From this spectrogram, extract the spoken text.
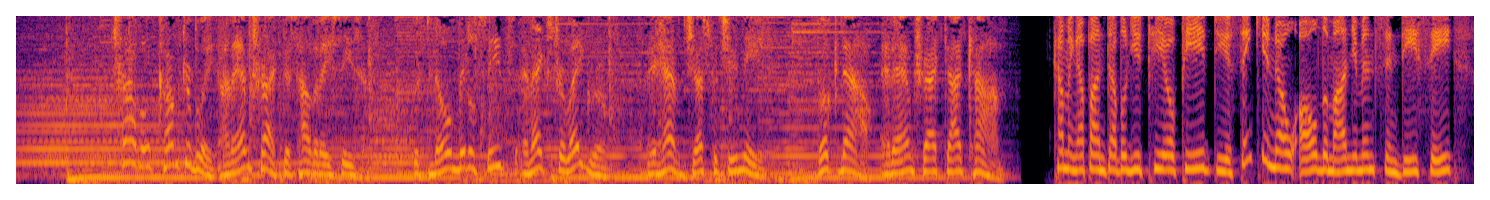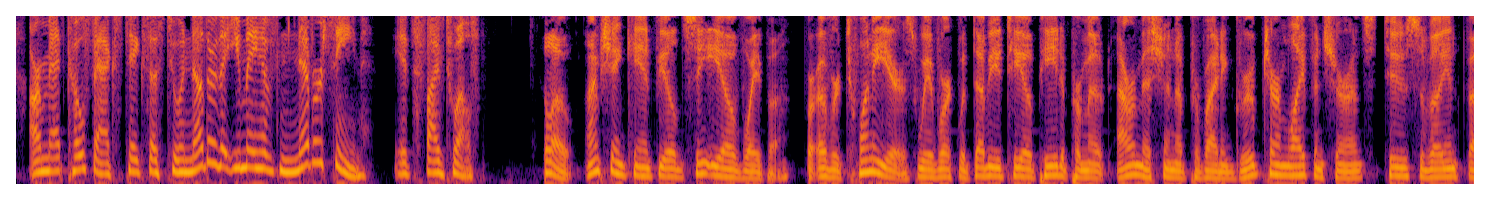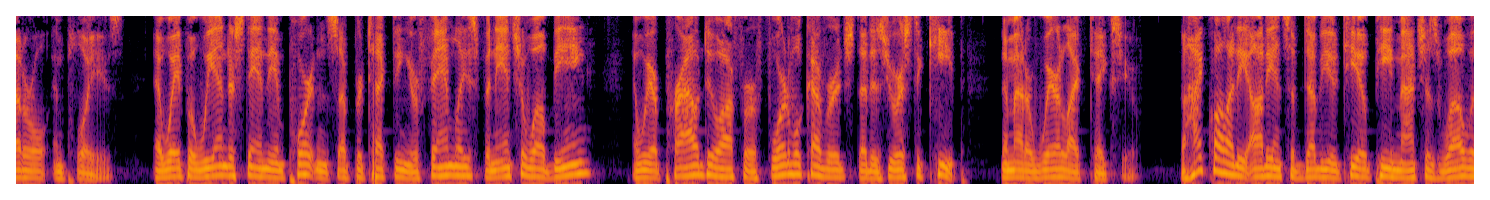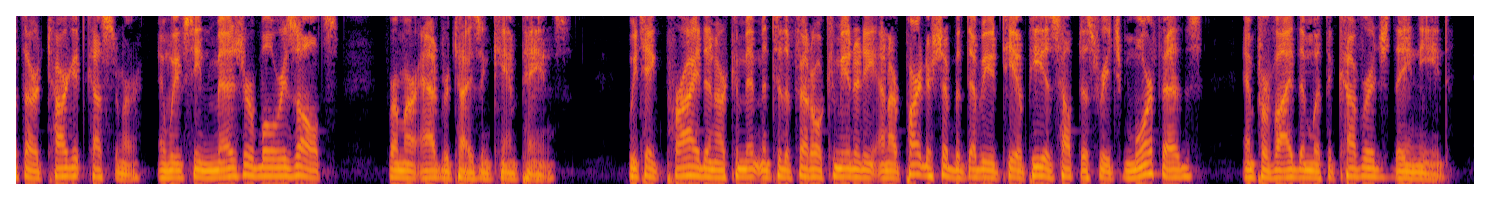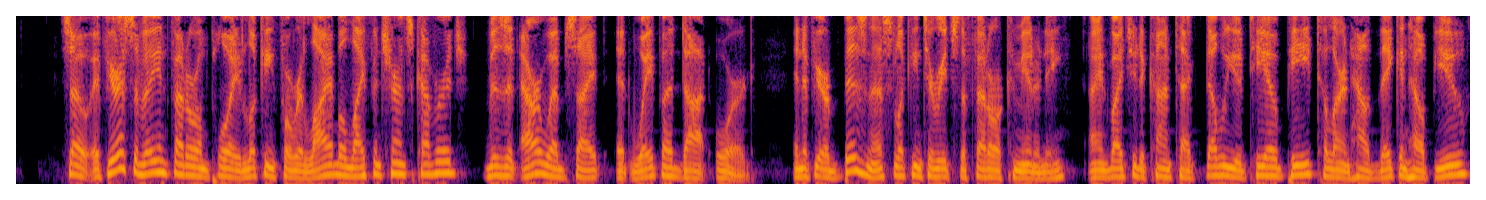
Travel comfortably on Amtrak this holiday season. With no middle seats and extra legroom, they have just what you need. Book now at Amtrak.com. Coming up on WTOP, do you think you know all the monuments in D.C.? Our Matt Kovacs takes us to another that you may have never seen. It's 512. Hello, I'm Shane Canfield, CEO of WEPA. For over 20 years, we have worked with WTOP to promote our mission of providing group term life insurance to civilian federal employees. At WEPA, we understand the importance of protecting your family's financial well-being, and we are proud to offer affordable coverage that is yours to keep no matter where life takes you. The high quality audience of WTOP matches well with our target customer, and we've seen measurable results from our advertising campaigns. We take pride in our commitment to the federal community, and our partnership with WTOP has helped us reach more feds and provide them with the coverage they need. So, if you're a civilian federal employee looking for reliable life insurance coverage, visit our website at wepa.org. And if you're a business looking to reach the federal community, I invite you to contact WTOP to learn how they can help you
